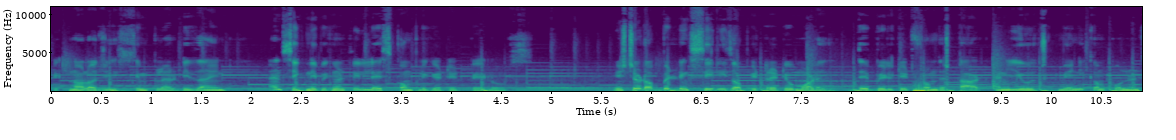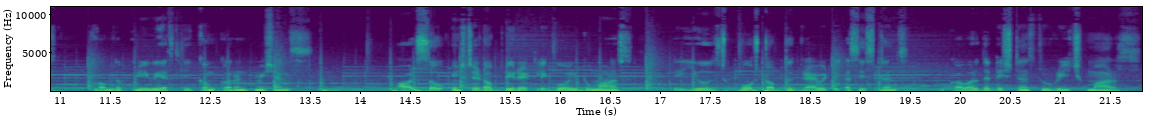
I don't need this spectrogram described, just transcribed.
technology, simpler design, and significantly less complicated payloads. Instead of building series of iterative models, they built it from the start and used many components from the previously concurrent missions. Also, instead of directly going to Mars, they used most of the gravity assistance to cover the distance to reach Mars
